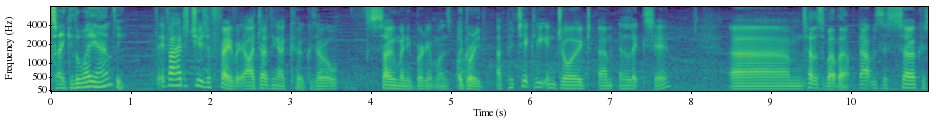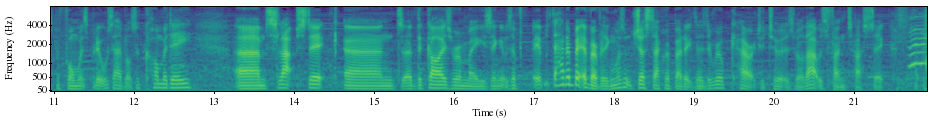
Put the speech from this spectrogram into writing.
Take it away, Andy. If I had to choose a favourite, I don't think I could because there are all so many brilliant ones. Agreed. I particularly enjoyed um, Elixir. Um, Tell us about that. That was a circus performance, but it also had lots of comedy, um, slapstick, and uh, the guys were amazing. It was a, it had a bit of everything. It wasn't just acrobatic. There's a real character to it as well. That was fantastic. At the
